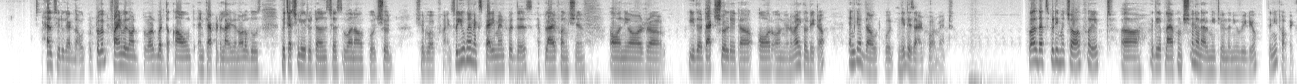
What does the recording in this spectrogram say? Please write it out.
helps you to get the output. Probably find will not work but the count and capitalize and all of those which actually returns just one output should should work fine. So you can experiment with this apply function on your uh, either textual data or on your numerical data and get the output in the desired format. Well that's pretty much all for it uh, with the apply function and I'll meet you in the new video the new topic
